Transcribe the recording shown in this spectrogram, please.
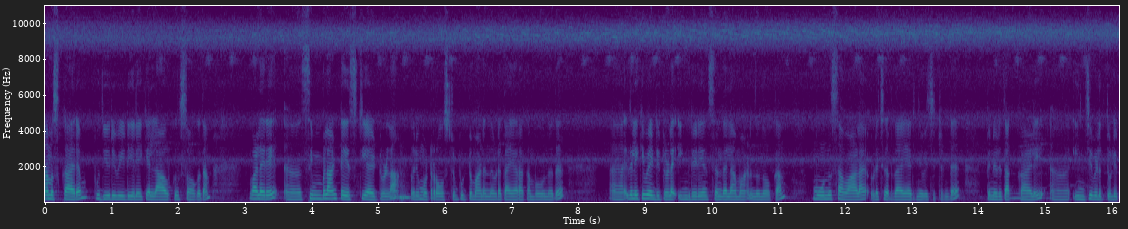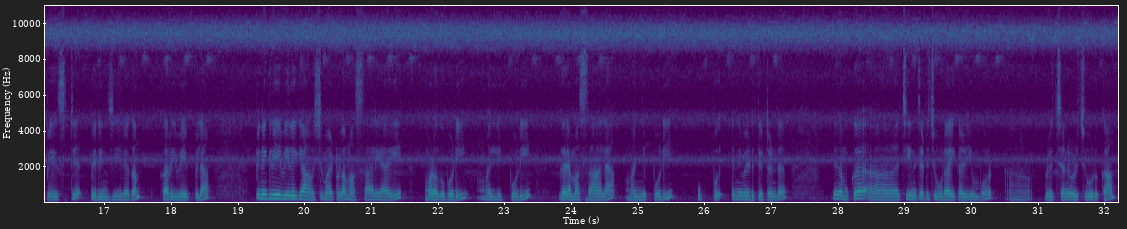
നമസ്കാരം. പുതിയൊരു വീഡിയോയിലേക്ക് എല്ലാവർക്കും സ്വാഗതം. വളരെ സിമ്പിൾ ആൻഡ് ടേസ്റ്റി ആയിട്ടുള്ള ഒരു മുട്ട റോസ്റ്റും പുട്ടുമാണ് ഇന്ന് ഇവിടെ തയ്യാറാക്കാൻ പോകുന്നത്. ഇതിലേക്ക് വേണ്ടിയിട്ടുള്ള ഇൻഗ്രീഡിയൻസ് എന്തെല്ലാമാണെന്ന് നോക്കാം. മൂന്ന് സവാള ഇവിടെ ചെറുതായി അരിഞ്ഞു വെച്ചിട്ടുണ്ട്. പിന്നെ ഒരു തക്കാളി ഇഞ്ചി വെളുത്തുള്ളി പേസ്റ്റ് പെരിഞ്ചീരകം കറിവേപ്പില. പിന്നെ ഗ്രേവിയിലേക്ക് ആവശ്യമായിട്ടുള്ള മസാലയായി മുളക് പൊടി മല്ലിപ്പൊടി ഗരം മസാല മഞ്ഞൾപ്പൊടി ഉപ്പ് എന്നിവ എടുത്തിട്ടുണ്ട്. ഇനി നമുക്ക് ചീനച്ചട്ടി ചൂടായി കഴിയുമ്പോൾ വെളിച്ചെണ്ണ ഒഴിച്ചു കൊടുക്കാം.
